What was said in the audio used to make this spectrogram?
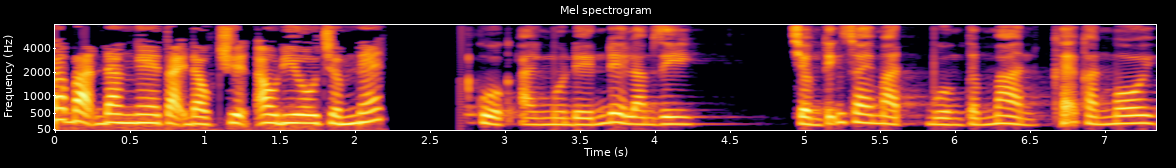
Các bạn đang nghe tại đọc truyện audio.net Cuộc anh muốn đến để làm gì? Trầm tĩnh xoay mặt, buông tấm màn, khẽ cắn môi.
